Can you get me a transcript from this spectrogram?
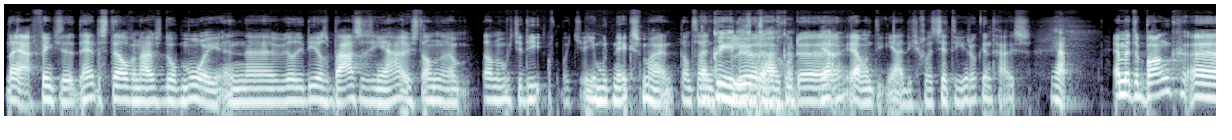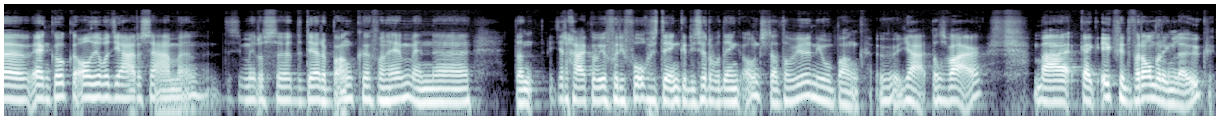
nou ja, vind je hè, de stijl van Huis Dop mooi... en eh, wil je die als basis in je huis... dan, eh, dan moet je die... Of moet je, je moet niks, maar dan zijn Dan kun die kleuren gebruiken, goede... ja. Ja. want die, ja, die zitten hier ook in het huis. Ja. En met de bank eh, werk ik ook al heel wat jaren samen. Het is inmiddels eh, de derde bank eh, van hem. En eh, dan, je, dan ga ik alweer voor die volgers denken. Die zullen wel denken, oh, er staat alweer een nieuwe bank. Eh, ja, dat is waar. Maar kijk, ik vind verandering leuk.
